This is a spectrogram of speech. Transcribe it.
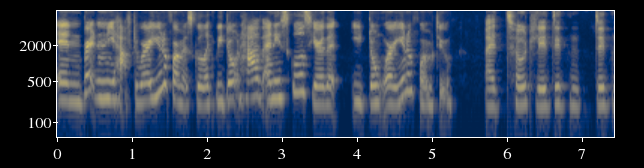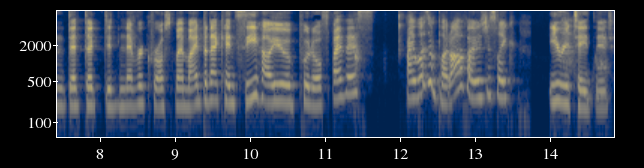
in Britain, you have to wear a uniform at school. Like, we don't have any schools here that you don't wear a uniform to. I totally didn't didn't that that did never cross my mind, but I can see how you put off by this. I wasn't put off. I was just like, Irritated.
